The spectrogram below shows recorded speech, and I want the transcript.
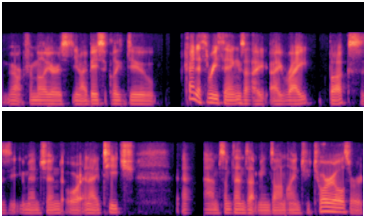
you aren't familiar, is you know I basically do kind of three things. I, I write books, as you mentioned, or and I teach. Um, sometimes that means online tutorials or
